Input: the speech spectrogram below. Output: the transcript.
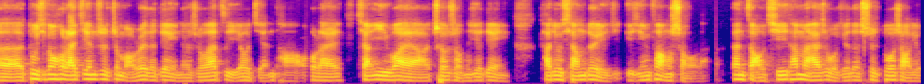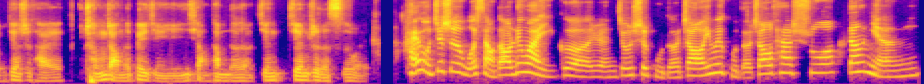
呃，杜琪峰后来监制郑宝瑞的电影的时候，他自己又检讨。后来像《意外》啊、《车手》那些电影，他就相对已经放手了。但早期他们还是，我觉得是多少有电视台成长的背景影响他们的监监制的思维。还有就是，我想到另外一个人，就是古德昭，因为古德昭他说，当年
